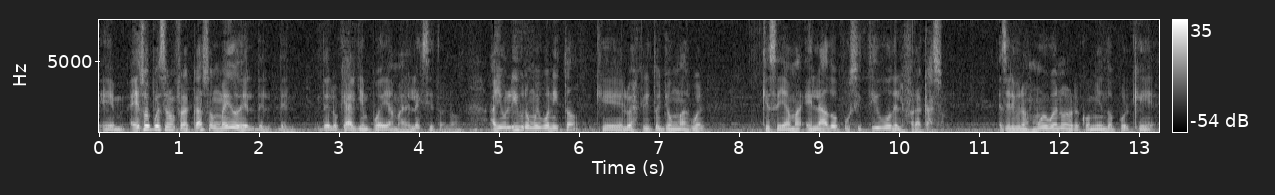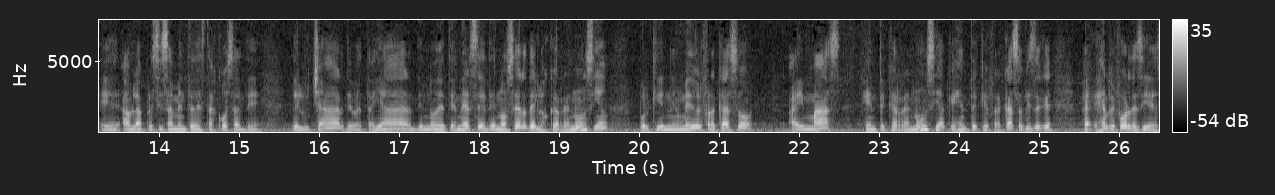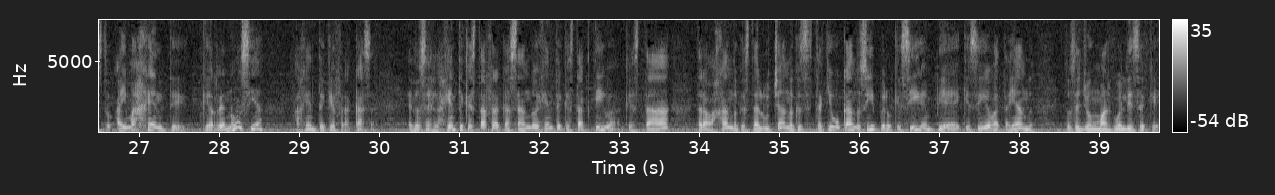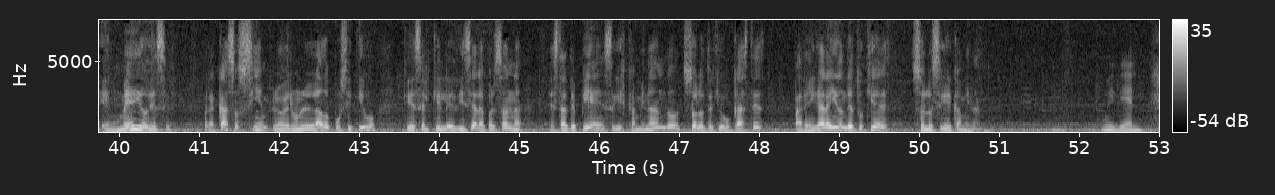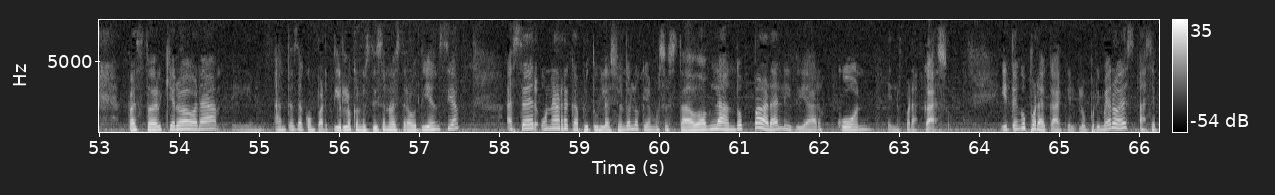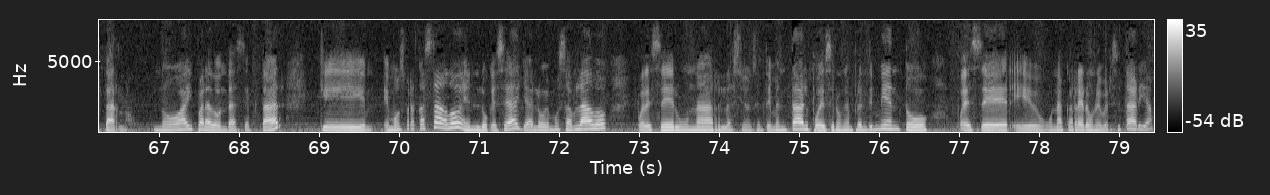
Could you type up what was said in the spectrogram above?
em, eso puede ser un fracaso en medio de, de, lo que alguien puede llamar el éxito. ¿no? Hay un libro muy bonito que lo ha escrito John Maxwell que se llama El lado positivo del fracaso. Ese libro es muy bueno, lo recomiendo porque eh, habla precisamente de estas cosas, de, de luchar, de batallar, de no detenerse, de no ser de los que renuncian, porque en el medio del fracaso hay más gente que renuncia que gente que fracasa. Fíjese que Henry Ford decía esto, hay más gente que renuncia a gente que fracasa. Entonces la gente que está fracasando es gente que está activa, que está trabajando, que está luchando, que se está equivocando, sí, pero que sigue en pie, que sigue batallando. Entonces John Maxwell dice que en medio de ese fracaso siempre va a haber un lado positivo que es el que le dice a la persona, estás de pie, seguís caminando, solo te equivocaste, para llegar ahí donde tú quieres, solo sigue caminando. Muy bien. Pastor, quiero ahora, eh, antes de compartir lo que nos dice nuestra audiencia, hacer una recapitulación de lo que hemos estado hablando para lidiar con el fracaso. Y tengo por acá que lo primero es aceptarlo. No hay para dónde aceptar que hemos fracasado en lo que sea, ya lo hemos hablado, puede ser una relación sentimental, puede ser un emprendimiento, puede ser eh, una carrera universitaria.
